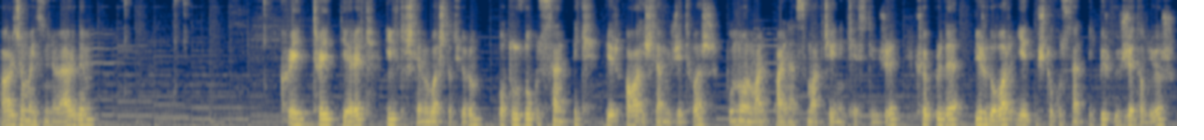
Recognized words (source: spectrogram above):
Harcama izni verdim. Create Trade diyerek ilk işlemi başlatıyorum. 39 centlik bir A işlem ücreti var. Bu normal Binance Smart Chain'in kestiği ücret. Köprüde 1 dolar 79 centlik bir ücret alıyor.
